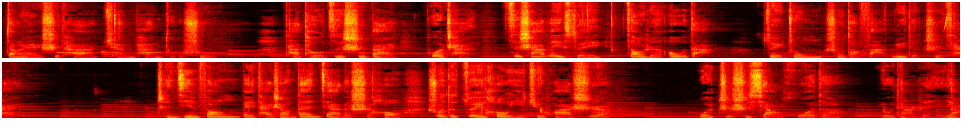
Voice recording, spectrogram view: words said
当然是他全盘赌输，他投资失败、破产、自杀未遂、遭人殴打，最终受到法律的制裁。陈金芳被抬上担架的时候说的最后一句话是：“我只是想活得有点人样。”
